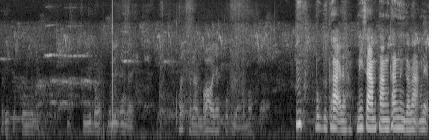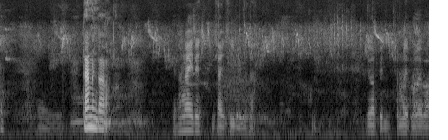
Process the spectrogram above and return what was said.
บ่ได้จะคือเลยสีเบิดบ่ได้ยังไงเบิดเท่านั้นบ่ยังคุกเดียวนะบ่อืมบุกสุดท้ายแล้วมีสามทางทางหนึ่งกับล่างแล้วเออทางหนึ่งก็เห็นข้างในดิสิใช่สีแบบนี้ใช่เรียกว่าเป็นสำเร็จมาเลยบ่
